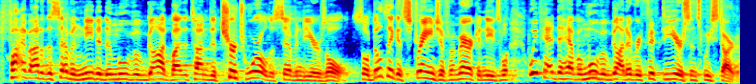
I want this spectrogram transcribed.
Five out of the seven needed a move of God by the time the church world is 70 years old. So don't think it's strange if America needs one. We've had to have a move of God every 50 years since we started.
